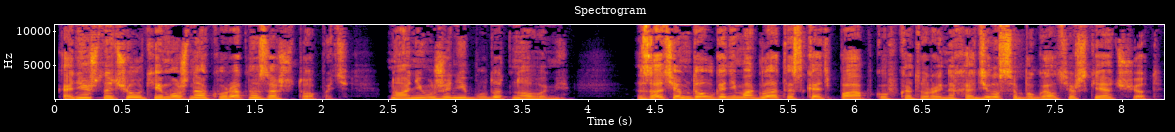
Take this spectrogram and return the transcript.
Конечно, чулки можно аккуратно заштопать, но они уже не будут новыми. Затем долго не могла отыскать папку, в которой находился бухгалтерский отчет.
